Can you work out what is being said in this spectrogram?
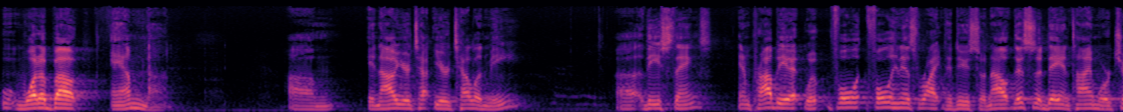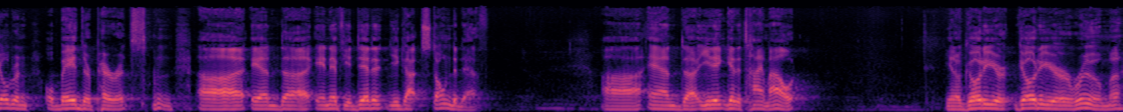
what about Amnon? Um, and now you're, you're telling me uh, these things? And probably full, full in his right to do so. Now, this is a day and time where children obeyed their parents, uh, and, uh, and if you didn't, you got stoned to death. Uh, and uh, you didn't get a timeout. You know, go to your, go to your room.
